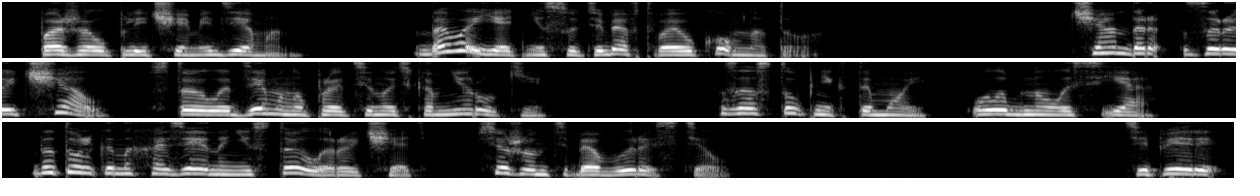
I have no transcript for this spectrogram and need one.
— пожал плечами демон. «Давай я отнесу тебя в твою комнату». Чандр зарычал, стоило демону протянуть ко мне руки. «Заступник ты мой», — улыбнулась я. «Да только на хозяина не стоило рычать, все же он тебя вырастил». Теперь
